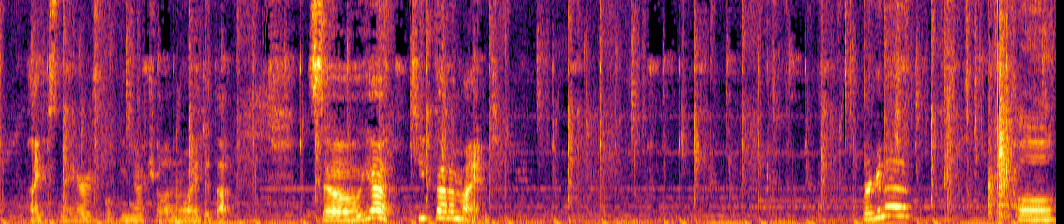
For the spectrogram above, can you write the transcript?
I guess my hair is looking natural. I don't know why I did that. So, yeah, keep that in mind. We're gonna pull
